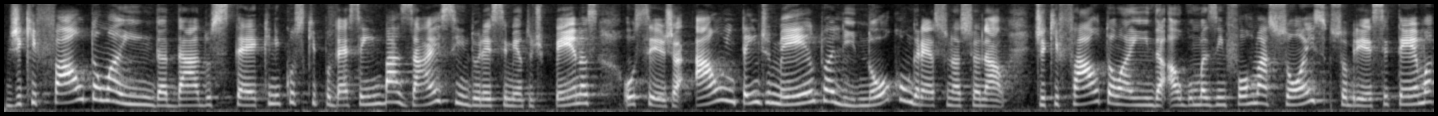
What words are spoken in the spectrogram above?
De que faltam ainda dados técnicos que pudessem embasar esse endurecimento de penas, ou seja, há um entendimento ali no Congresso Nacional de que faltam ainda algumas informações sobre esse tema,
